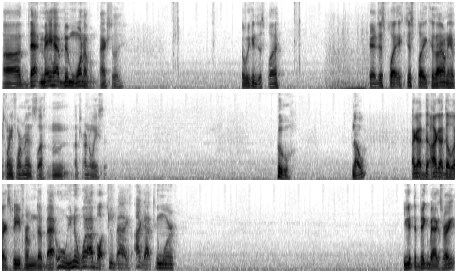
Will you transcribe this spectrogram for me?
Uh, that may have been one of them actually. So we can just play. Yeah, just play, just play, because I only have 24 minutes left. I'm not trying to waste it. Who? No. I got I got double XP from the bag. Oh, you know what? I bought two bags. I got two more. You get the big bags, right?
